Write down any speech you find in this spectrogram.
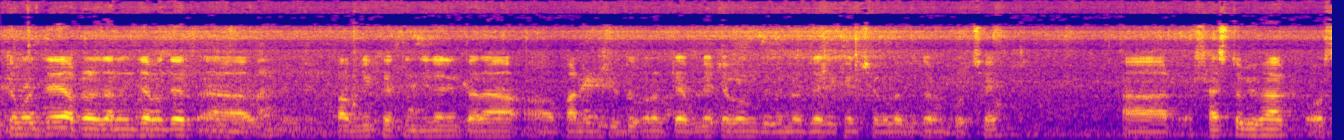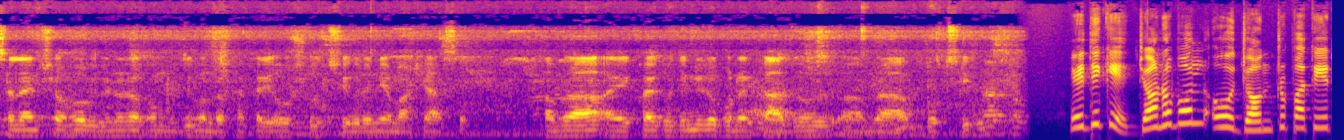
ইতিমধ্যে আপনারা জানেন যে আমাদের পাবলিক হেলথ ইঞ্জিনিয়ারিং তারা পানি বিশুদ্ধকরণ ট্যাবলেট এবং বিভিন্ন জেরিকেন সেগুলো বিতরণ করছে। আর স্বাস্থ্য বিভাগ ও স্যালাইন সহ বিভিন্ন রকম জীবন রক্ষাকারী ওষুধ সেগুলো নিয়ে মাঠে আছে। আমরা এই ক্ষয়ক্ষতি নিরূপণের কাজও আমরা করছি। এদিকে জনবল ও যন্ত্রপাতির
